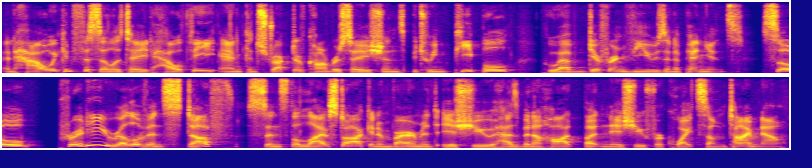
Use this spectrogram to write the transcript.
and how we can facilitate healthy and constructive conversations between people who have different views and opinions. So, pretty relevant stuff since the livestock and environment issue has been a hot button issue for quite some time now.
